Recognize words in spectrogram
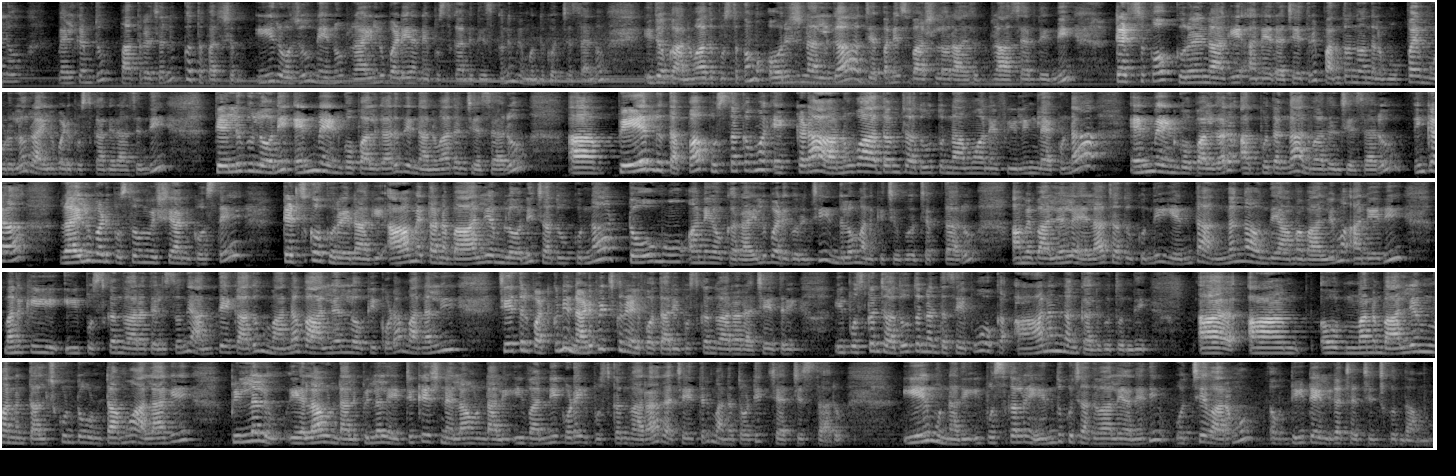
Hello welcome to పాత్రచలు కొత్త పరిచయం. ఈ రోజు నేను రైలు బడే అనే పుస్తకాన్ని తీసుకుని మీ ముందుకు వచ్చేసాను. ఇది ఒక అనువాద పుస్తకం. ఒరిజినల్గా జపనీస్ భాషలో రా రాశారు దీన్ని. టెట్స్కో కురోనాగి అనే రచయిత్రి పంతొమ్మిది వందల ముప్పై మూడులో రైలు బడి పుస్తకాన్ని రాసింది. తెలుగులోని ఎన్. వేణుగోపాల్ గారు దీన్ని అనువాదం చేశారు. పేర్లు తప్ప పుస్తకము ఎక్కడ అనువాదం చదువుతున్నాము అనే ఫీలింగ్ లేకుండా ఎన్ వేణుగోపాల్ గారు అద్భుతంగా అనువాదం చేశారు. ఇంకా రైలుబడి పుస్తకం విషయానికి వస్తే టెట్స్కో కురేనాగి ఆమె తన బాల్యంలోని చదువుకున్న టోమో అనే ఒక రైలుబడి గురించి ఇందులో మనకి చెప్తారు. ఆమె బాల్యంలో ఎలా చదువుకుంది ఎంత అందంగా ఉంది ఆమె బాల్యం అనేది మనకి ఈ పుస్తకం ద్వారా తెలుస్తుంది. అంతేకాదు మన బాల్యంలోకి కూడా మనల్ని చేతులు పట్టుకుని నడిపించుకుని వెళ్ళిపోతారు ఈ పుస్తకం ద్వారా రచయిత్రి. ఈ పుస్తకం చదువుతున్నంతసేపు ఒక ఆనందం కలుగుతుంది. మనం మన బాల్యం మనం తలుచుకుంటూ ఉంటాము. అలాగే పిల్లలు ఎలా ఉండాలి పిల్లల ఎడ్యుకేషన్ ఎలా ఉండాలి ఇవన్నీ కూడా ఈ పుస్తకం ద్వారా రచయిత్రి మనతోటి చర్చిస్తారు. ఏమున్నది? ఈ పుస్తకంలో ఎందుకు చదవాలి అనేది వచ్చే వారము డీటెయిల్డ్గా చర్చించుకుందాము.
